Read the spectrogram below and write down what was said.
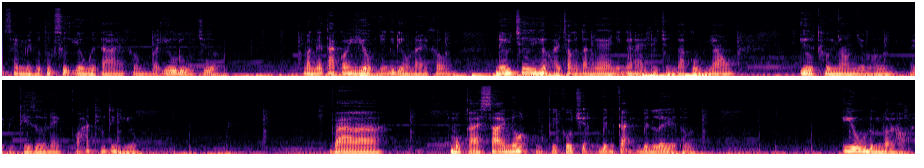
xem mình có thực sự yêu người ta hay không và yêu đủ chưa. Và người ta có hiểu những cái điều này không? Nếu chưa hiểu, hãy cho người ta nghe những cái này để chúng ta cùng nhau yêu thương nhau nhiều hơn, bởi vì thế giới này quá thiếu tình yêu. Và một cái side note, một cái câu chuyện bên cạnh, bên lề thôi. Yêu đừng đòi hỏi,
